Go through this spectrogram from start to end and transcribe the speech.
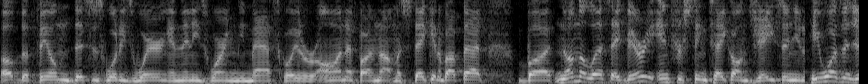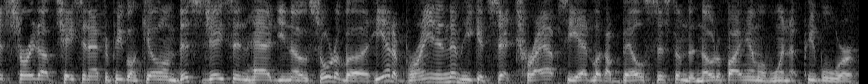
of the film, this is what he's wearing, and then he's wearing the mask later on, if I'm not mistaken about that. But nonetheless, a very interesting take on Jason. You know, he wasn't just straight up chasing after people and killing them. This Jason had, you know, sort of a, he had a brain in him. He could set traps. He had like a bell system to notify him of when people were,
